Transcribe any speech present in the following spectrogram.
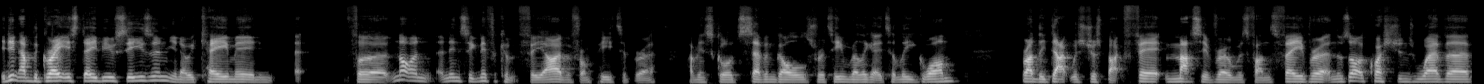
he didn't have the greatest debut season. You know, he came in for not an, an insignificant fee either from Peterborough, having scored seven goals for a team relegated to League One. Bradley Dack was just back fit, massive Rovers fans' favourite, and there's a lot of questions whether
